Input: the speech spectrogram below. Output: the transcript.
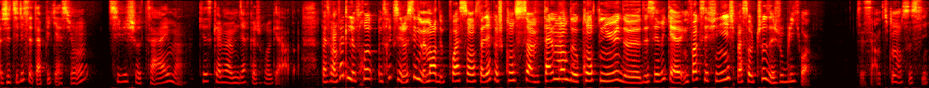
J'utilise cette application, TV Showtime. Qu'est-ce qu'elle va me dire que je regarde? Parce qu'en fait, le, tru- le truc, c'est aussi une mémoire de poisson. C'est-à-dire que je consomme tellement de contenu, de, de séries, qu'une fois que c'est fini, je passe à autre chose et j'oublie, quoi. C'est un petit peu mon souci.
